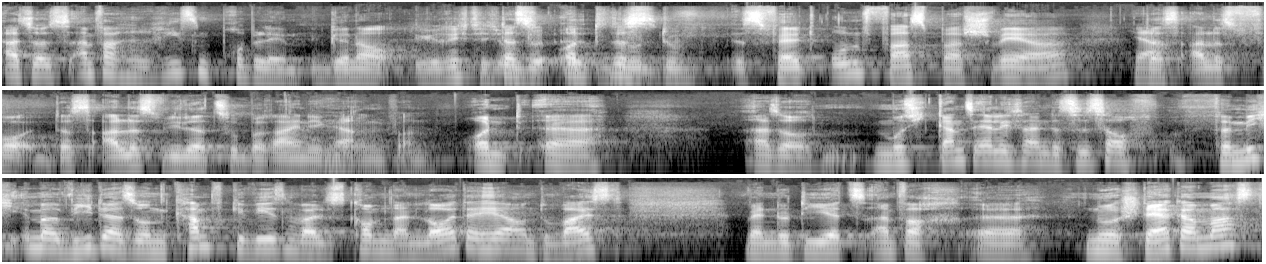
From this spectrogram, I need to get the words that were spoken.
also es ist einfach ein Riesenproblem. Genau, richtig. Das, und, du, und das, du, du, es fällt unfassbar schwer, ja. das, alles vor, das alles wieder zu bereinigen ja. irgendwann. Und äh, also muss ich ganz ehrlich sein, das ist auch für mich immer wieder so ein Kampf gewesen, weil es kommen dann Leute her und du weißt, wenn du die jetzt einfach äh, nur stärker machst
